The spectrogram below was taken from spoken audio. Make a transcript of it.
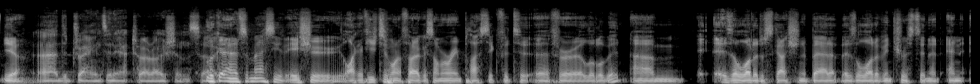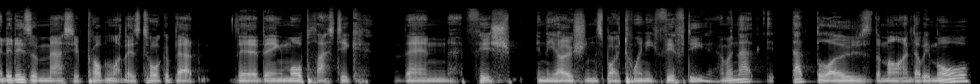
Yeah. uh, the drains and out to our oceans. So Look, and it's a massive issue. Like, if you just want to focus on marine plastic for t- uh, for a little bit, um, there's a lot of discussion about it. There's a lot of interest in it, and, and it is a massive problem. Like, there's talk about there being more plastic than fish in the oceans by 2050. I mean, that that blows the mind. There'll be more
